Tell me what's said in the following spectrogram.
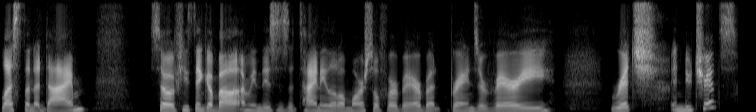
less than a dime. So if you think about, I mean, this is a tiny little morsel for a bear, but brains are very rich in nutrients.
